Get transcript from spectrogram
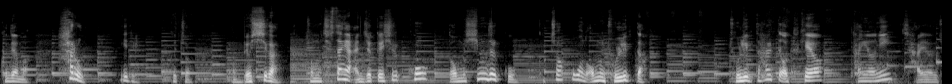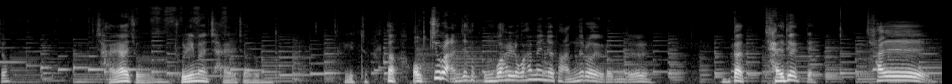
근데 막, 하루, 일일, 그쵸? 어, 몇 시간, 정말 책상에 앉기 싫고, 너무 힘들고, 그쵸? 혹은 너무 졸립다. 졸립다 할 때 어떻게 해요? 당연히 자야죠. 자야죠. 졸리면 자야죠, 여러분들. 알겠죠? 그러니까 억지로 앉아서 공부하려고 하면요, 더 안 늘어요, 여러분들. 그러니까 잘 될 때, 잘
